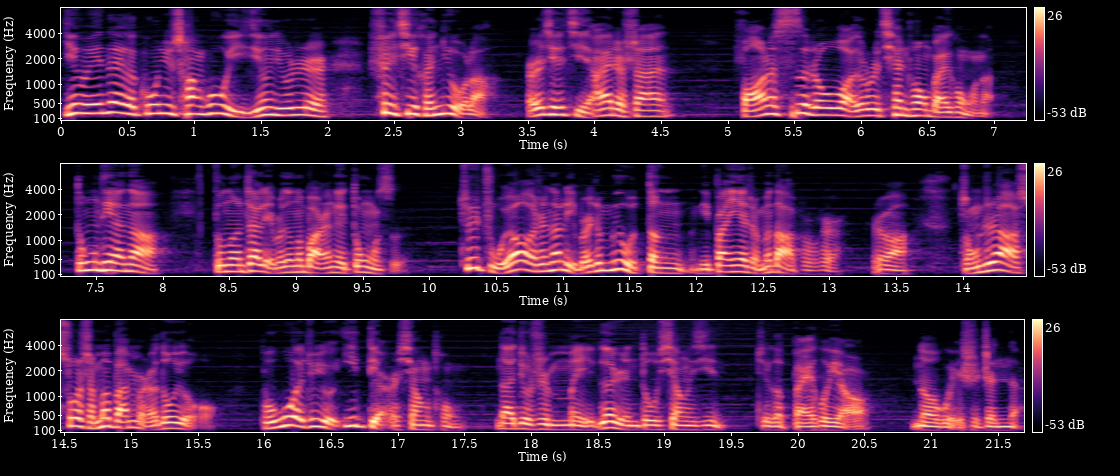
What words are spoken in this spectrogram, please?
因为那个工具仓库已经就是废弃很久了，而且紧挨着山，房子四周啊都是千疮百孔的。冬天呢，都能在里边都能把人给冻死。最主要的是那里边就没有灯，你半夜怎么打扑克是吧？总之啊，说什么版本的都有。不过就有一点相通，那就是每个人都相信这个白灰窑闹鬼是真的。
